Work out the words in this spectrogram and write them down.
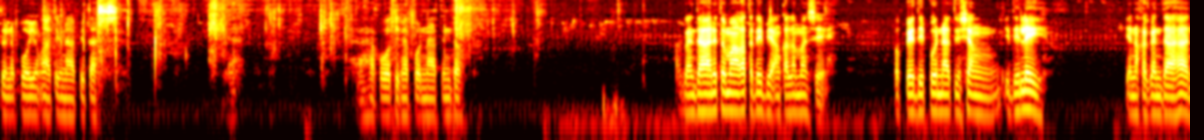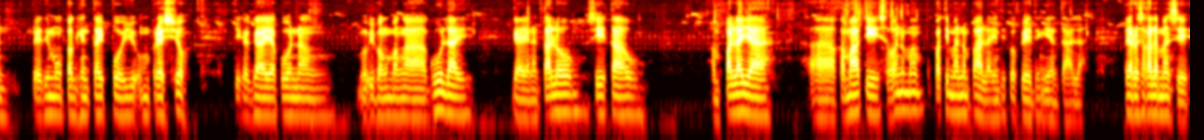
Ito na po yung ating napitas. Hahakutin na po natin to. Ang gandahan nito mga katribya, ang kalamansi. O pwede po natin siyang i-delay. Yan ang kagandahan. Pwede mong paghintay po yung presyo. Di kagaya po ng ibang mga gulay, gaya ng talong, sitaw, ampalaya, ah, kamatis, o ano man, pati man ng pala, hindi po pwedeng iantala. Pero sa kalamansi,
